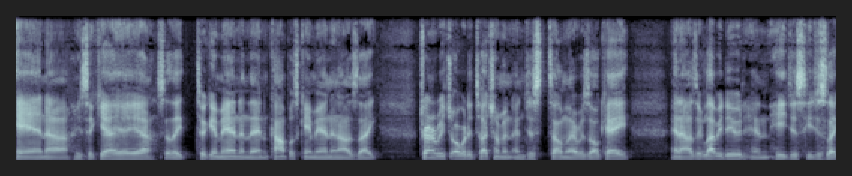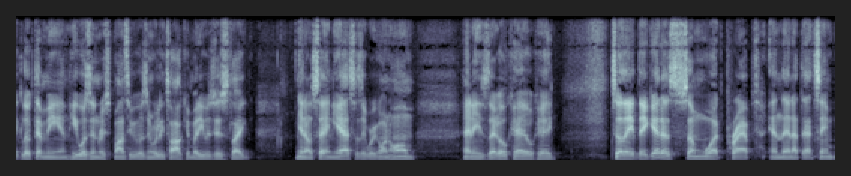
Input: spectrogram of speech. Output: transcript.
And uh, he's like, yeah, yeah, yeah. So they took him in, and then Campos came in, and I was like, trying to reach over to touch him and, and just tell him that it was okay. And I was like, love you, dude. And he just, he just like looked at me, and he wasn't responsive. He wasn't really talking, but he was just like, you know, saying yes. I was like, we're going home. And he's like, okay, okay. So they, they get us somewhat prepped, and then at that same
